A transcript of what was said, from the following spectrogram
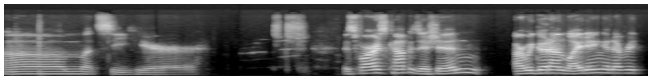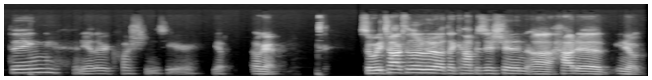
Um, let's see here. As far as composition, are we good on lighting and everything? Any other questions here? Yep. Okay. So we talked a little bit about the composition, uh, how to, you know,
